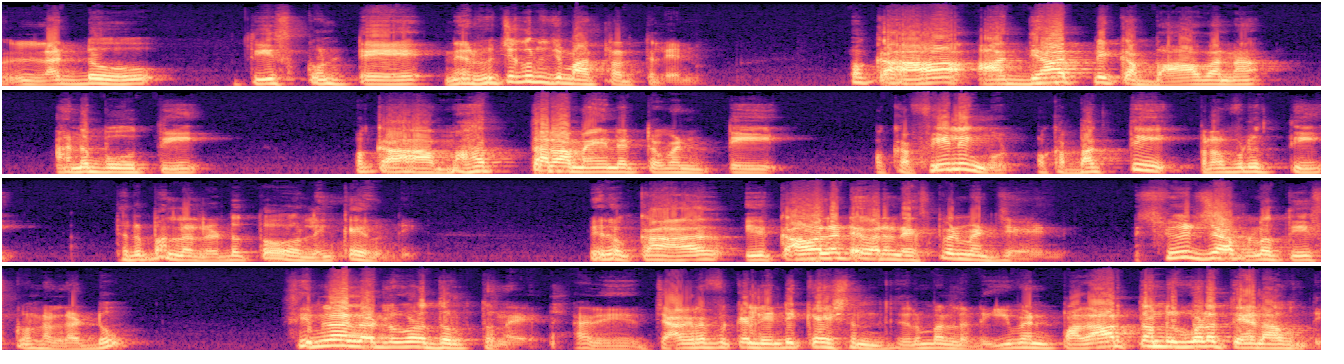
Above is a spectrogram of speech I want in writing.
లడ్డు తీసుకుంటే నేను రుచి గురించి మాట్లాడతలేను. ఒక ఆధ్యాత్మిక భావన అనుభూతి ఒక మహత్తరమైనటువంటి ఒక ఫీలింగ్ ఒక భక్తి ప్రవృత్తి తిరుపతి లడ్డుతో లింక్ అయి ఉంది. మీరు ఒక ఇది కావాలంటే ఎవరైనా ఎక్స్పెరిమెంట్ చేయండి. స్వీట్ షాప్లో తీసుకున్న లడ్డు సిమిలర్ లడ్లు కూడా దొరుకుతున్నాయి. అది geographical indication Tirumala laddu. Even పదార్థంలో కూడా తేడా ఉంది.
